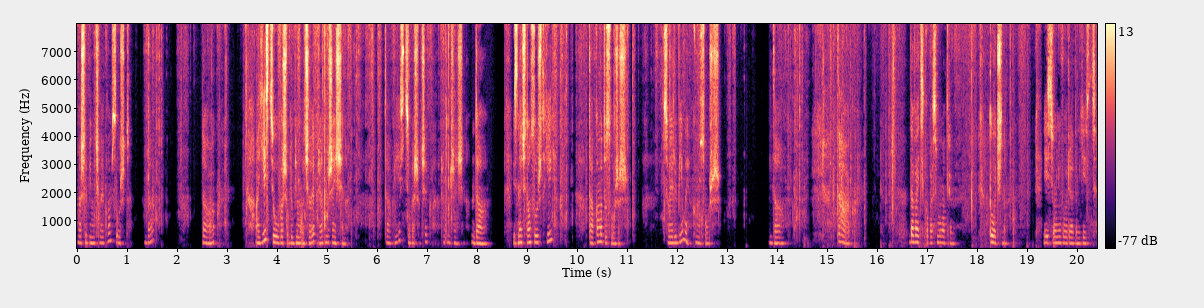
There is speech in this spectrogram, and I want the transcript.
Ваш любимый человек вам служит? Да? Так. А есть у вашего любимого человека рядом женщина? Так, есть у вашего человека рядом женщина? Да. И значит, он служит ей? Так, кому ты служишь? Своей любимой? Кому служишь? Да. Так. Давайте-ка посмотрим. Точно. Если у него рядом есть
